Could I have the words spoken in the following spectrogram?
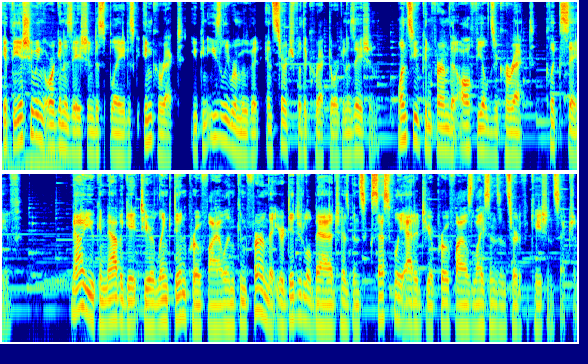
If the issuing organization displayed is incorrect, you can easily remove it and search for the correct organization. Once you've confirmed that all fields are correct, click Save. Now you can navigate to your LinkedIn profile and confirm that your digital badge has been successfully added to your profile's license and certification section.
